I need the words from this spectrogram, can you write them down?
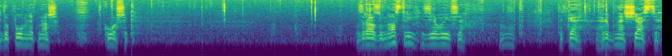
доповнять наш кошик. Зразу настрій з'явився. От таке грибне щастя.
